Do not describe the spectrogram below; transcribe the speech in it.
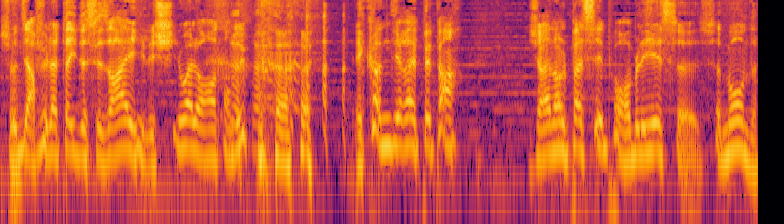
Je veux dire, vu la taille de ses oreilles, les Chinois l'auraient entendu. Et comme dirait Pépin, j'irai dans le passé pour oublier ce, ce monde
